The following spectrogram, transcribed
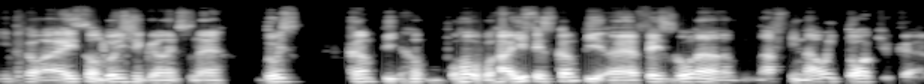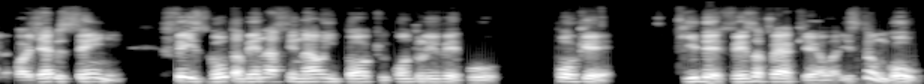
então, aí são dois gigantes, né? Dois campeões. O Raí fez, campe... É, fez gol na, na final em Tóquio, cara. Rogério Ceni fez gol também na final em Tóquio contra o Liverpool. Por quê? Que defesa foi aquela? Isso é um gol.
